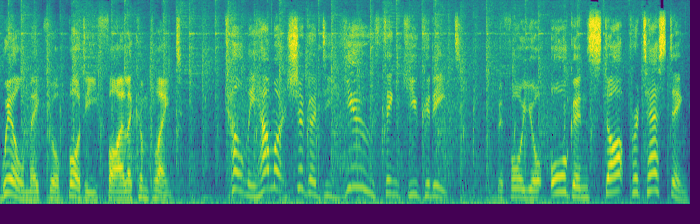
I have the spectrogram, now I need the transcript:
will make your body file a complaint. Tell me, how much sugar do you think you could eat before your organs start protesting?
